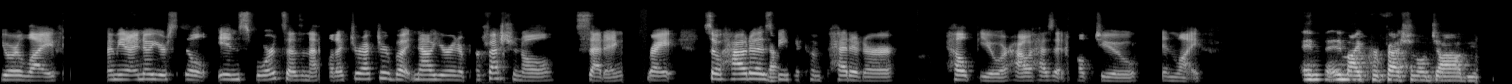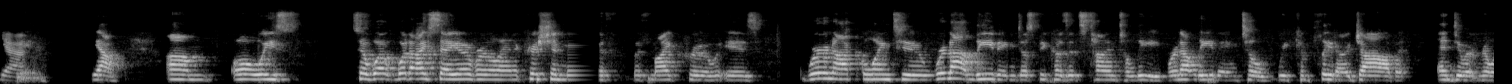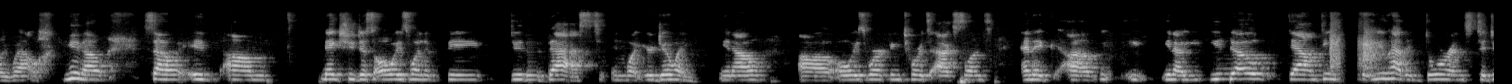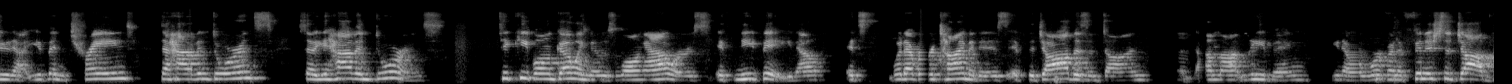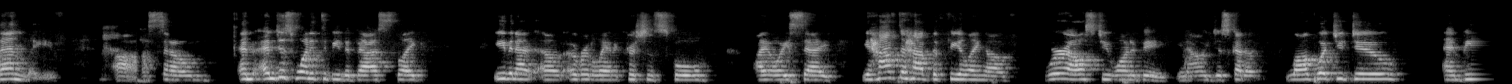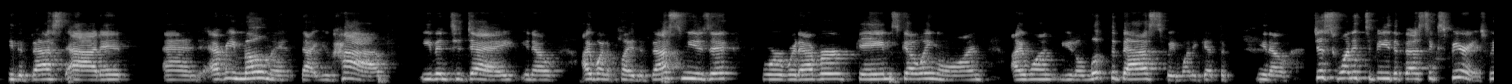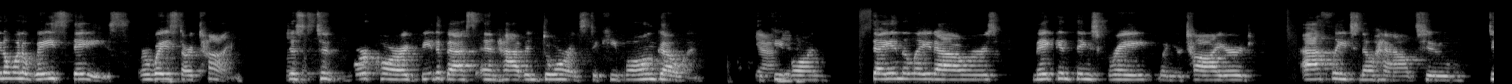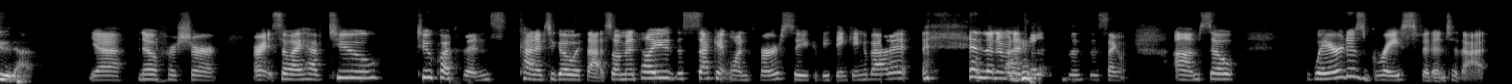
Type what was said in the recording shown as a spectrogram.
your life? I mean, I know you're still in sports as an athletic director, but now you're in a professional setting, right? So, how does yeah. being a competitor help you, or how has it helped you in life? In in my professional job, yeah, mean. yeah. Um, always. So, what what I say over Atlantic Christian with with my crew is we're not going to we're not leaving just because it's time to leave we're not leaving till we complete our job and do it really well you know so it um, makes you just always want to be do the best in what you're doing you know uh, always working towards excellence and it uh, you, you know you know down deep that you have endurance to do that you've been trained to have endurance so you have endurance to keep on going those long hours if need be. You know, it's whatever time it is. If the job isn't done, I'm not leaving. You know, we're going to finish the job, then leave. Uh, so, and and just want it to be the best. Like even at uh, over at Atlantic Christian School, I always say you have to have the feeling of where else do you want to be. You know, you just got to love what you do and be the best at it. And every moment that you have even today, you know, I want to play the best music for whatever game's going on. I want you to look the best. We want to get the, you know, just want it to be the best experience. We don't want to waste days or waste our time. Just to work hard, be the best, and have endurance to keep on going. Yeah. To keep yeah. on stay in the late hours, making things great when you're tired. Athletes know how to do that. Yeah, no, for sure. All right. So I have two two questions kind of to go with that. So I'm going to tell you the second one first, so you could be thinking about it, and then I'm going to tell you the, the second one. Um, so where does grace fit into that?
